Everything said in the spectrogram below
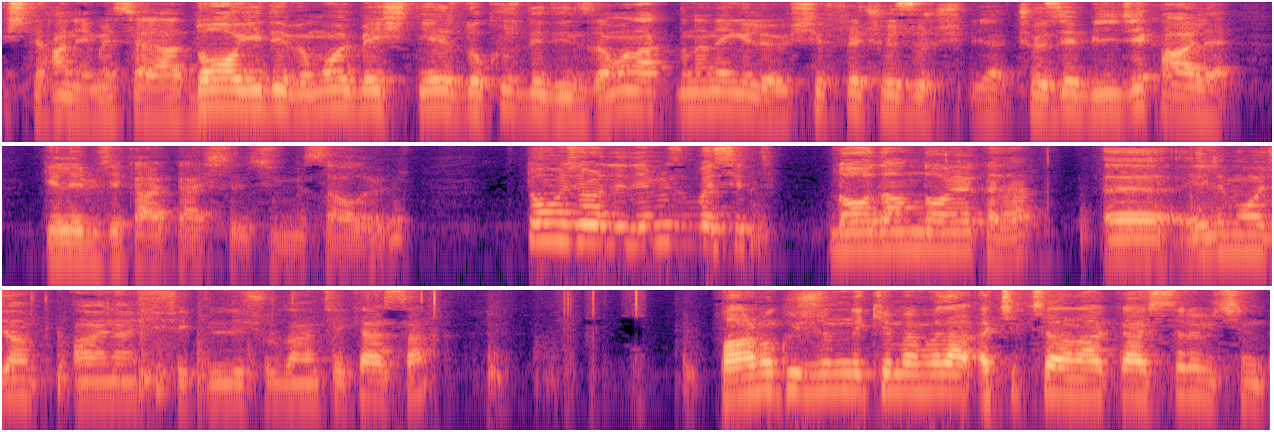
işte hani mesela do 7 bemol 5 diyez 9 dediğin zaman aklına ne geliyor? Şifre çözür, çözebilecek hale gelebilecek arkadaşlar için mesela olabilir. Do majör dediğimiz basit. Do'dan do'ya kadar. Ee, elimi hocam aynen şu şekilde şuradan çekersen. Parmak ucundaki memeler açık çalan arkadaşlarım için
